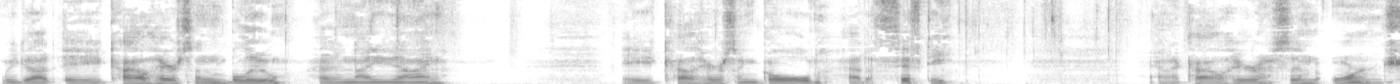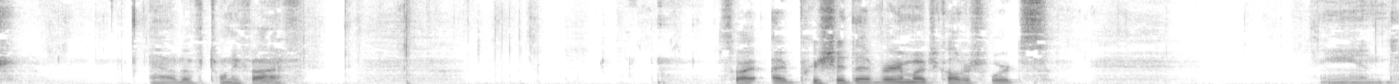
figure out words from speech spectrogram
we got a Kyle Harrison blue at a 99, a Kyle Harrison gold at a 50, and a Kyle Harrison orange out of 25. So I, I appreciate that very much, Calder Sports. And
